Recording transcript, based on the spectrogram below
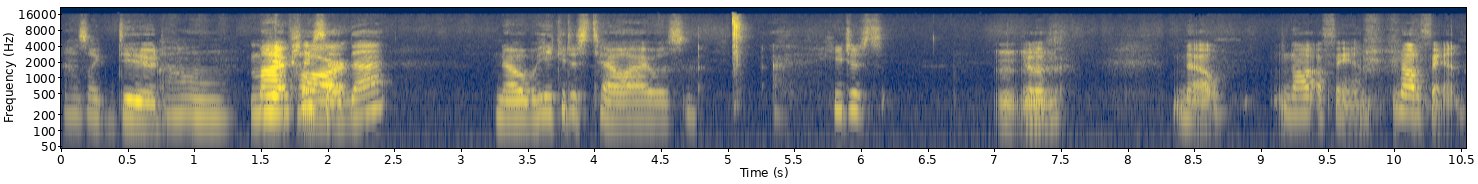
And I was like, "Dude, Oh. my actually car." said that? No, but he could just tell I was. He just ugh. No, not a fan. Not a fan.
